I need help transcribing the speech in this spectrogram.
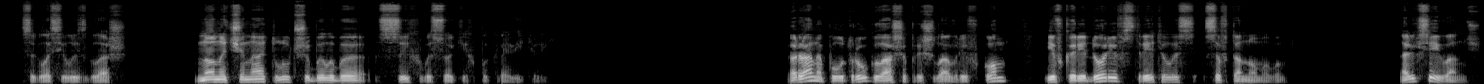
— согласилась Глаш. — Но начинать лучше было бы с их высоких покровителей. Рано поутру Глаша пришла в Ревком и в коридоре встретилась с Автономовым. — Алексей Иванович,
